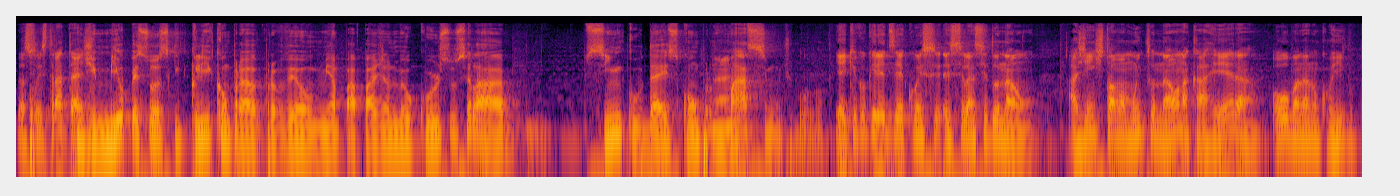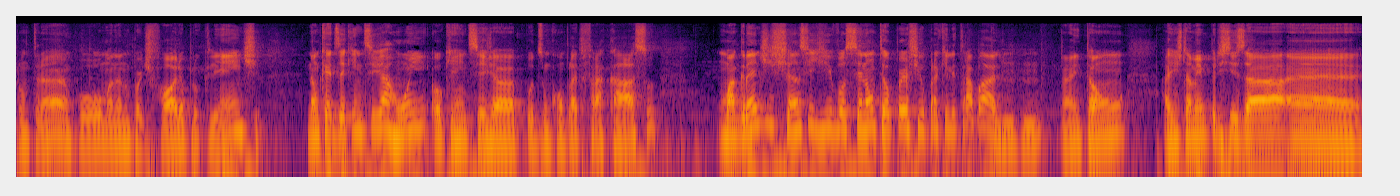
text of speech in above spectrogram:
da sua estratégia. De mil pessoas que clicam para ver o- minha, a página do meu curso, sei lá, 5, 10 compram É. no máximo. Tipo, E aí, o que eu queria dizer com esse, esse lance do não? A gente toma muito não na carreira, ou mandando um currículo para um trampo, ou mandando um portfólio para o cliente. Não quer dizer que a gente seja ruim ou que a gente seja putz, um completo fracasso. Uma grande chance de você não ter o perfil para aquele trabalho. né? Então, a gente também precisa é,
